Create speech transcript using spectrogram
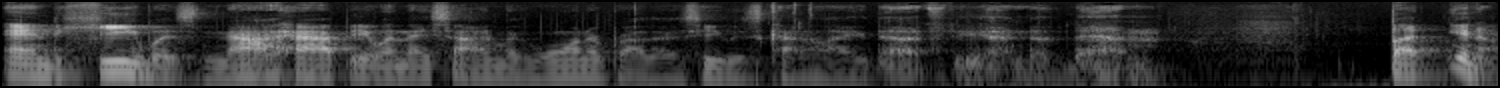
And he was not happy when they signed with Warner Brothers. He was kind of like, that's the end of them. But, you know,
